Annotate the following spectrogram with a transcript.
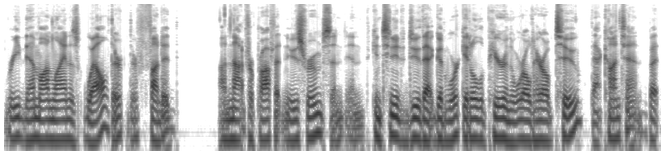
read them online as well. They're they're funded uh, not for profit newsrooms and, and continue to do that good work. It'll appear in the World Herald too, that content. But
